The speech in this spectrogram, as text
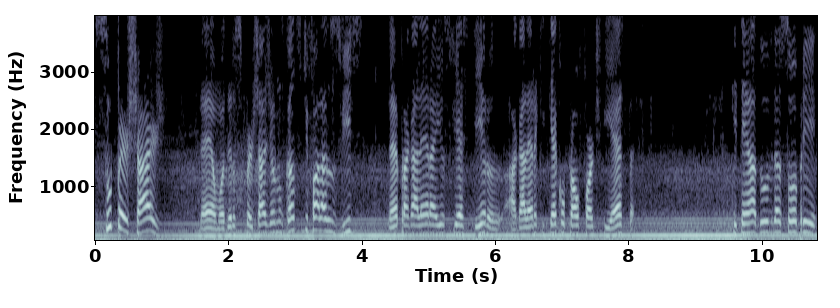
Supercharge, né? O modelo Supercharge, eu não canso de falar nos vídeos, né? Pra galera aí, os fiesteiros, a galera que quer comprar o Ford Fiesta, que tem a dúvida sobre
